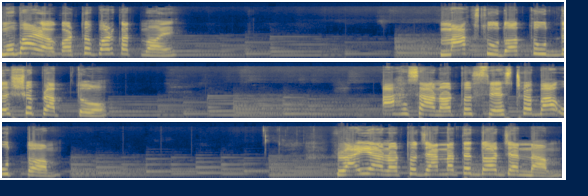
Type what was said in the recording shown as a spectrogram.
মুবারক অর্থ বরকতময়। মাকসুদ অর্থ উদ্দেশ্য প্রাপ্ত আহসান অর্থ শ্রেষ্ঠ বা উত্তম। রাইয়ান অর্থ জান্নাতের দরজার নাম।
